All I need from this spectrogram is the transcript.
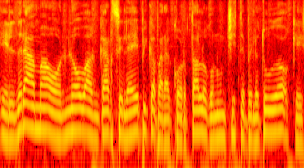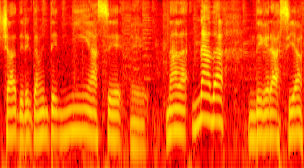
el drama o no bancarse la épica para cortarlo con un chiste pelotudo que ya directamente ni hace eh, nada, nada de gracia.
